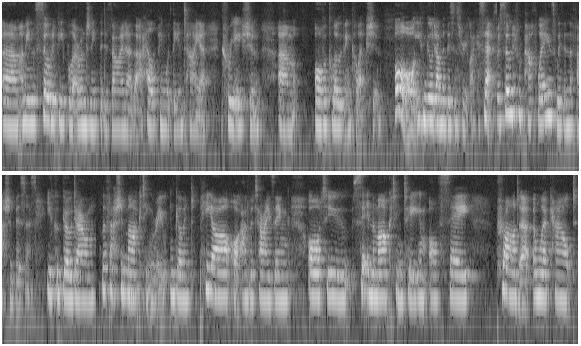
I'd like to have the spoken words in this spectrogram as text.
Um, I mean, there's so many people that are underneath the designer that are helping with the entire creation um, of a clothing collection. Or you can go down the business route, like I said. There's so many different pathways within the fashion business. You could go down the fashion marketing route and go into PR or advertising, or to sit in the marketing team of, say, Prada and work out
